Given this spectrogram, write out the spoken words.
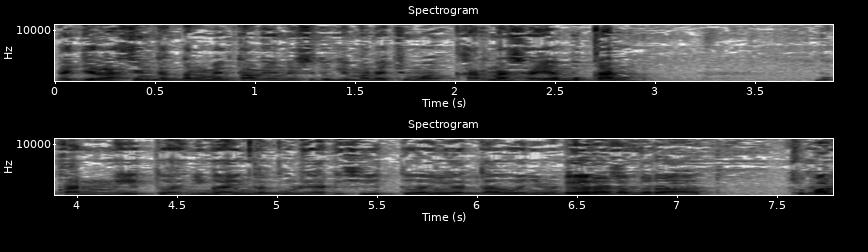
ngejelasin tentang mental illness itu gimana. Cuma karena saya bukan bukan itu anjing. Aing nggak kuliah di situ aing nggak tahu anjing Itu mental rada illness. berat. Cuman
